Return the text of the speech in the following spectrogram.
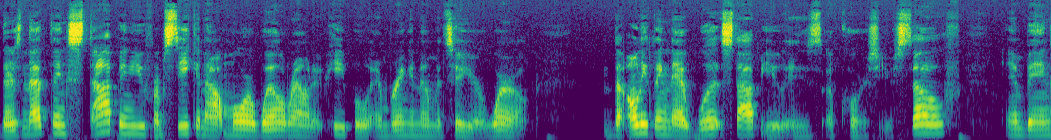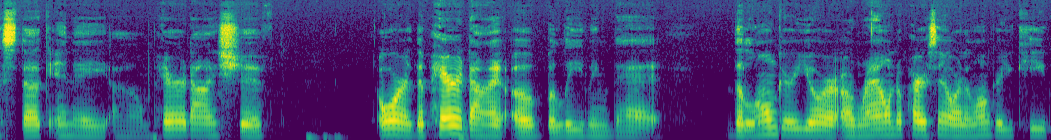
There's nothing stopping you from seeking out more well rounded people and bringing them into your world. The only thing that would stop you is, of course, yourself and being stuck in a um, paradigm shift or the paradigm of believing that the longer you're around a person or the longer you keep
